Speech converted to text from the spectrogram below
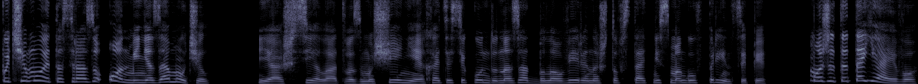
«Почему это сразу он меня замучил?» Я аж села от возмущения, хотя секунду назад была уверена, что встать не смогу в принципе. Может, это я его?»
